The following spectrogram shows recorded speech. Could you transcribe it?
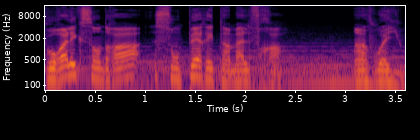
Pour Alexandra, son père est un malfrat, un voyou.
